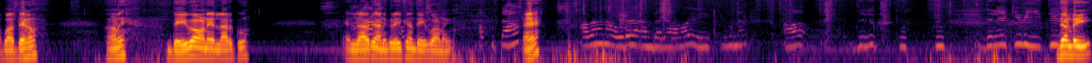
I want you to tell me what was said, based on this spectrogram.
അപ്പോൾ അദ്ദേഹം ആണ് ദൈവമാണ് എല്ലാവർക്കും. എല്ലാവരും അനുഗ്രഹിക്കുന്ന ദൈവമാണ്. ഏ? ഇതുണ്ട് ഈ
